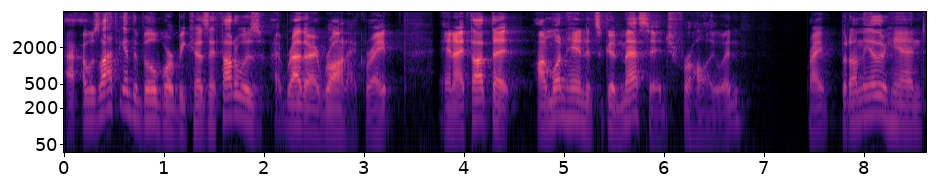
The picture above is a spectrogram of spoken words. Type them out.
I, I was laughing at the billboard because I thought it was rather ironic, right? And I thought that on one hand, it's a good message for Hollywood, right? But on the other hand,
